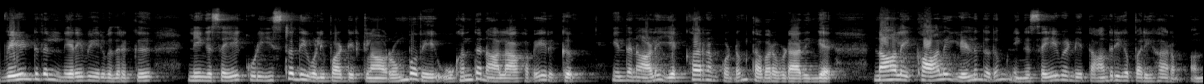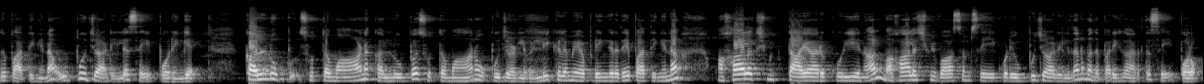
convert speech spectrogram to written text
வேண்டுதல் நிறைவேறுவதற்கு நீங்கள் செய்யக்கூடிய இஷ்டதி வழிபாட்டிற்கெல்லாம் ரொம்பவே உகந்த நாளாகவே இருக்குது இந்த நாளை எக்காரணம் கொண்டும் தவற விடாதீங்க நாளை காலை எழுந்ததும் நீங்கள் செய்ய வேண்டிய தாந்திரிக பரிகாரம் வந்து பார்த்தீங்கன்னா உப்பு ஜாடியில் செய்ய போகிறீங்க கல்லுப்பு சுத்தமான கல்லுப்பை சுத்தமான உப்பு ஜாடியில் வெள்ளிக்கிழமை அப்படிங்கிறதே பார்த்தீங்கன்னா மகாலட்சுமி தாயாருக்குரிய நாள். மகாலட்சுமி வாசம் செய்யக்கூடிய உப்பு ஜாடியில் தான் நம்ம அந்த பரிகாரத்தை செய்ய போகிறோம்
